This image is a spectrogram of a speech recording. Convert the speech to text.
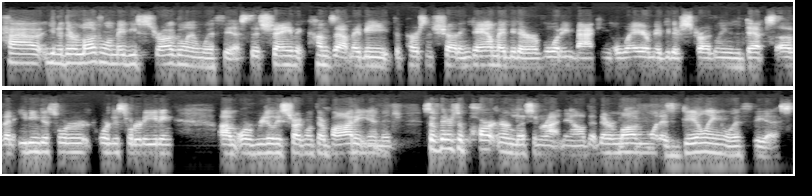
have you know their loved one may be struggling with this this shame it comes out maybe the person's shutting down maybe they're avoiding backing away or maybe they're struggling in the depths of an eating disorder or disordered eating um, or really struggling with their body image so if there's a partner listen right now that their loved one is dealing with this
